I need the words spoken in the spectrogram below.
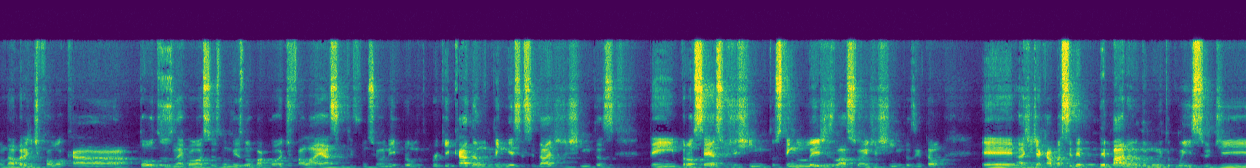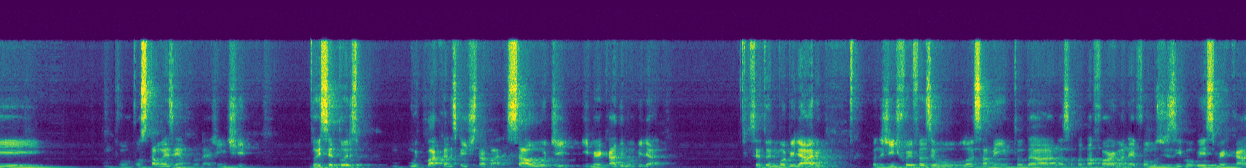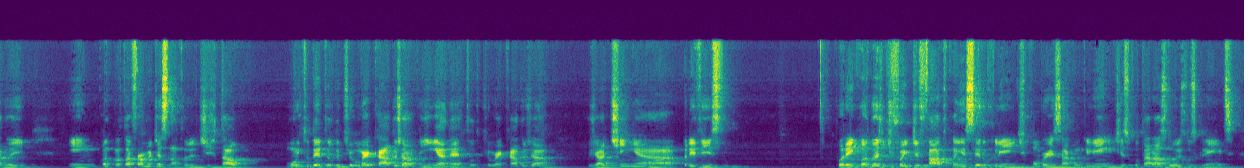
Não dá para a gente colocar todos os negócios no mesmo pacote, falar é assim que funciona e pronto, porque cada um tem necessidades distintas, tem processos distintos, tem legislações distintas, então é, a gente acaba se deparando muito com isso, de vou, citar um exemplo, né? A gente, dois setores muito bacanas que a gente trabalha, saúde e mercado imobiliário. Setor imobiliário, quando a gente foi fazer o lançamento da nossa plataforma, né, fomos desenvolver esse mercado aí enquanto plataforma de assinatura digital, muito dentro do que o mercado já vinha, né, tudo que o mercado já, já tinha previsto. Porém, quando a gente foi de fato conhecer o cliente, conversar com o cliente, escutar as dores dos clientes,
